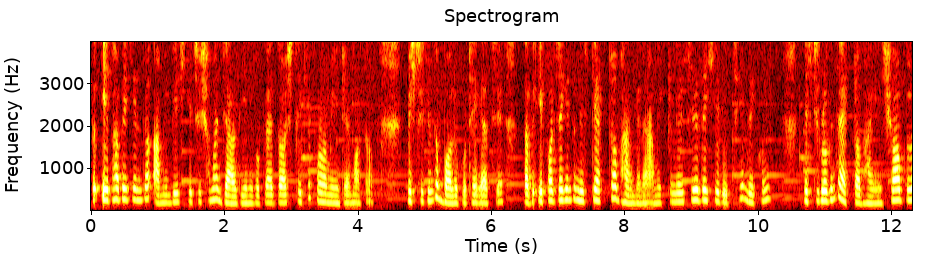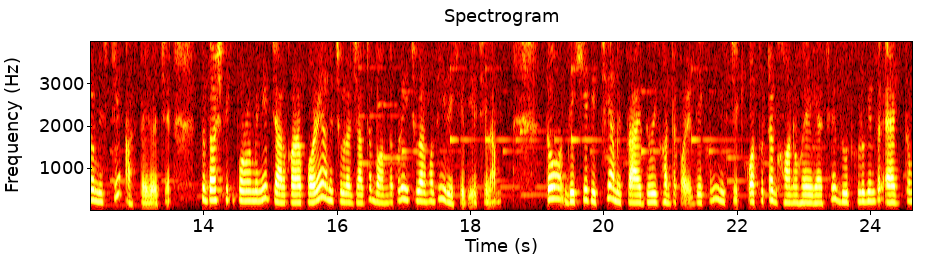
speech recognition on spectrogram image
তো এভাবে কিন্তু আমি বেশ কিছু সময় জাল দিয়ে নেব, প্রায় দশ থেকে পনেরো মিনিটের মতো। মিষ্টি কিন্তু বলক উঠে গেছে। তবে এ পর্যায়ে কিন্তু মিষ্টি একটাও ভাঙবে না। আমি একটু নেড়ে দেখিয়ে দিচ্ছি। দেখুন মিষ্টিগুলো কিন্তু একটাও ভাঙেনি, সবগুলো মিষ্টি আস্তাই রয়েছে। তো দশ থেকে পনেরো মিনিট জাল করার পরে আমি চুলার জালটা বন্ধ করে এই চুলার মধ্যেই রেখে দিয়েছিলাম। তো দেখিয়ে দিচ্ছি আমি প্রায় দুই ঘণ্টা পরে, দেখুন মিষ্টি কতটা ঘন হয়ে গেছে, দুধগুলো কিন্তু একদম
